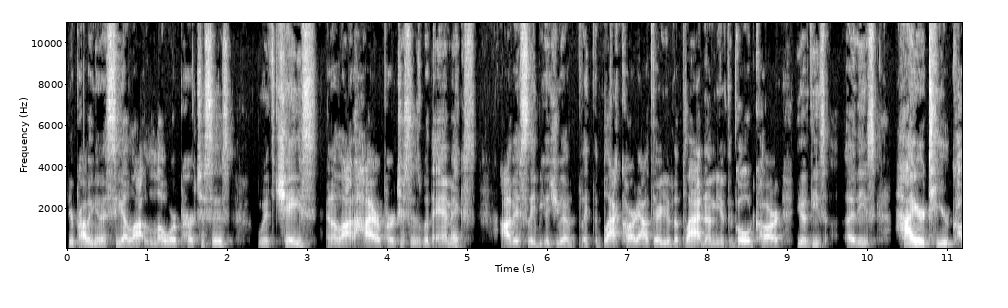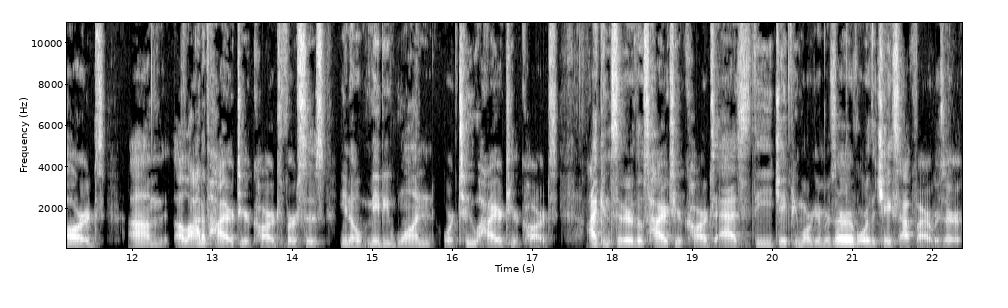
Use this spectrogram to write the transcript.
you're probably going to see a lot lower purchases with Chase and a lot higher purchases with Amex. Obviously, because you have like the black card out there, you have the platinum, you have the gold card, you have these uh, these higher tier cards, um, a lot of higher tier cards versus you know maybe one or two higher tier cards. I consider those higher tier cards as the JP Morgan Reserve or the Chase Sapphire Reserve.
